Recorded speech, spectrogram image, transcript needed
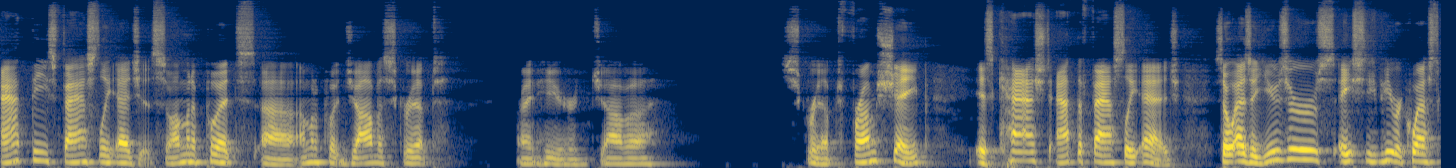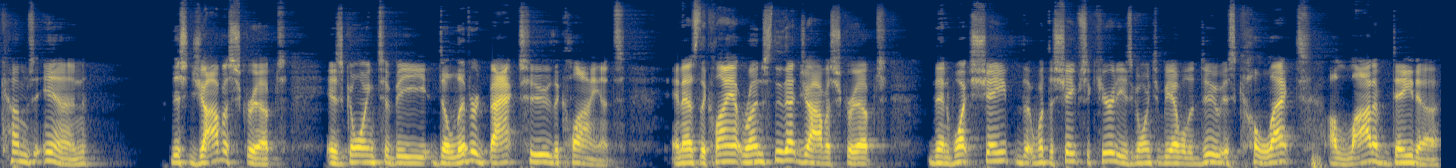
at these Fastly edges. So I'm going to put uh, I'm going to put JavaScript right here. Java script from Shape is cached at the Fastly edge. So as a user's HTTP request comes in, this JavaScript is going to be delivered back to the client. And as the client runs through that JavaScript, then what shape what the shape security is going to be able to do is collect a lot of data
